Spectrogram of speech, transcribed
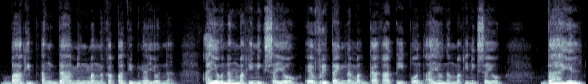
Bakit ang daming mga kapatid ngayon na ayaw nang makinig sa'yo? Every time na magkakatipon, ayaw nang makinig sa'yo. Dahil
